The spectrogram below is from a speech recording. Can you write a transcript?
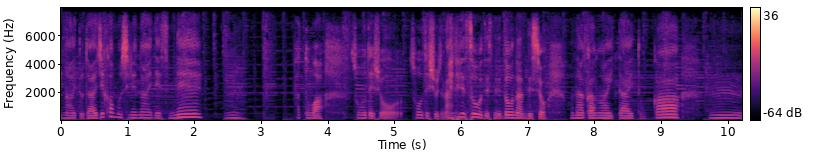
意外と大事かもしれないですね。うん。あとは、そうでしょう、そうでしょうじゃないね、そうですね、どうなんでしょう。お腹が痛いとか、うん。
